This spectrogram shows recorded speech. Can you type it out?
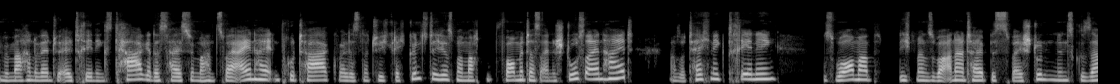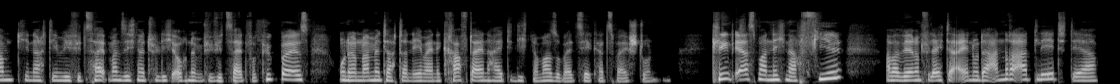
wir machen eventuell Trainingstage, das heißt, wir machen zwei Einheiten pro Tag, weil das natürlich recht günstig ist. Man macht vormittags eine Stoßeinheit, also Techniktraining. Das Warm-up liegt man so bei anderthalb bis zwei Stunden insgesamt, je nachdem, wie viel Zeit man sich natürlich auch nimmt, wie viel Zeit verfügbar ist. Und am Nachmittag dann eben eine Krafteinheit, die liegt nochmal so bei circa zwei Stunden. Klingt erstmal nicht nach viel, aber während vielleicht der ein oder andere Athlet, der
